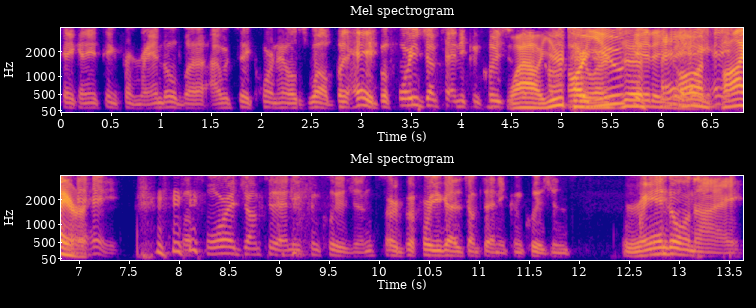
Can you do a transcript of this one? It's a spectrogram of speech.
take anything from Randall, but I would say cornhole as well. But hey, before you jump to any conclusions, Wow, you two Are are, you just kidding on hey, fire. Hey, hey, before I jump to any conclusions, or before you guys jump to any conclusions, Randall and I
